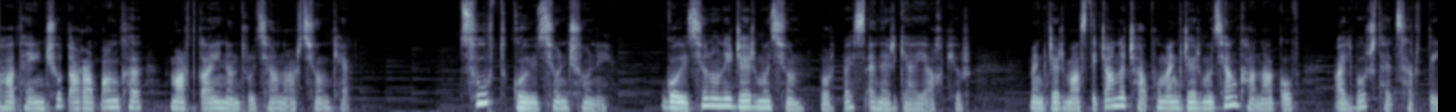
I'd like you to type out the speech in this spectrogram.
Ահա թե ինչու տարապանքը մարդկային ընտրության արդյունք է։ Ցուրտ գոյություն ունի։ Գոյություն ունի ջերմություն, որպես էներգիայի աղբյուր Մենք ջերմաստիճանը չափում ենք ջերմության քանակով, այլ ոչ թե ցրտի։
